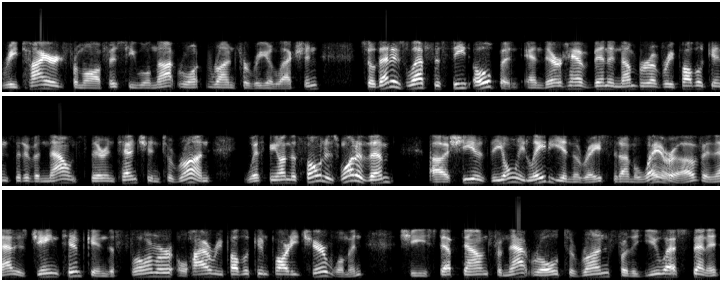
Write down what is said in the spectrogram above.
retired from office. He will not run for reelection. So that has left the seat open, and there have been a number of Republicans that have announced their intention to run. With me on the phone is one of them. Uh, she is the only lady in the race that I'm aware of, and that is Jane Timken, the former Ohio Republican Party chairwoman. She stepped down from that role to run for the U.S. Senate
